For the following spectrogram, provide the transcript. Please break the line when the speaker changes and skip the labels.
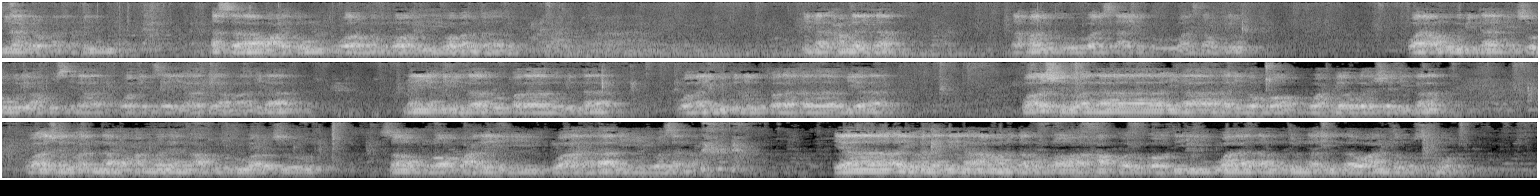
Bismillahirrahmanirrahim. Assalamualaikum warahmatullahi wabarakatuh. Innal hamdalillah nahmaduhu wa nasta'inuhu wa nastaghfiruh wa na'udzu billahi min shururi anfusina wa min sayyiati a'malina. Man yahdihillahu fala mudilla ومن يضلل فلا هادي له. وأشهد أن لا إله إلا الله وحده لا شريك له. وأشهد أن محمدا عبده ورسوله صلى الله عليه وعلى آله وسلم. يا أيها الذين آمنوا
